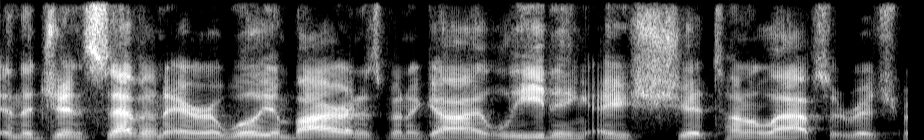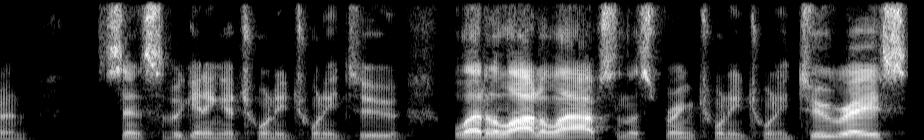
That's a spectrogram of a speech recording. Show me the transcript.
in the Gen 7 era, William Byron has been a guy leading a shit ton of laps at Richmond since the beginning of 2022. Led a lot of laps in the spring 2022 race,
